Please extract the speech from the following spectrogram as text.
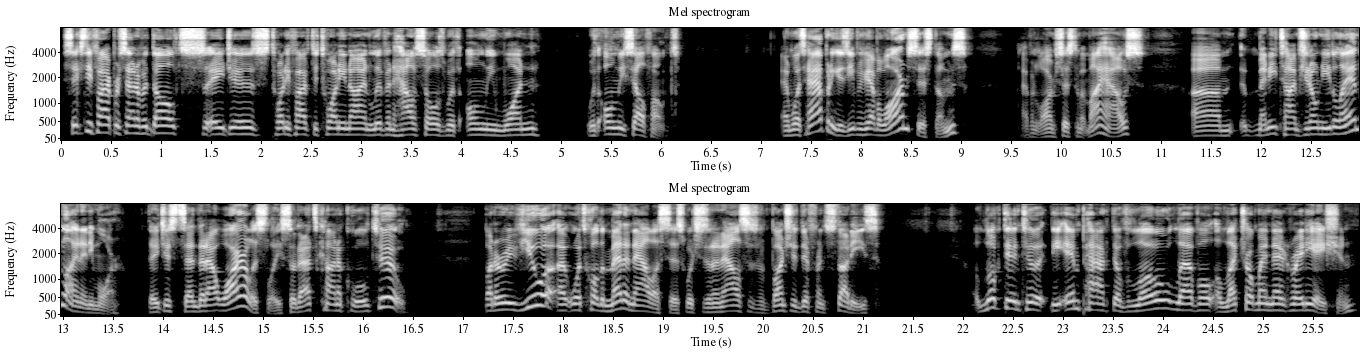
65% of adults ages 25 to 29 live in households with only one with only cell phones. And what's happening is even if you have alarm systems, I have an alarm system at my house. Um, many times you don't need a landline anymore. They just send it out wirelessly. So that's kind of cool too. But a review, of what's called a meta analysis, which is an analysis of a bunch of different studies, looked into the impact of low level electromagnetic radiation,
